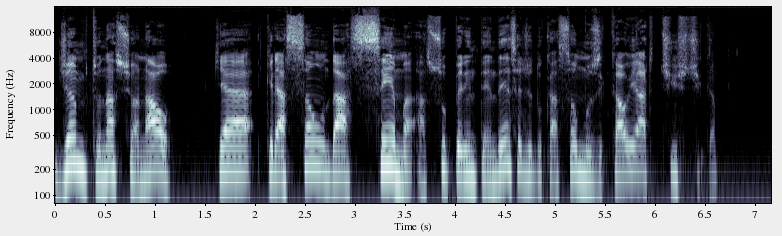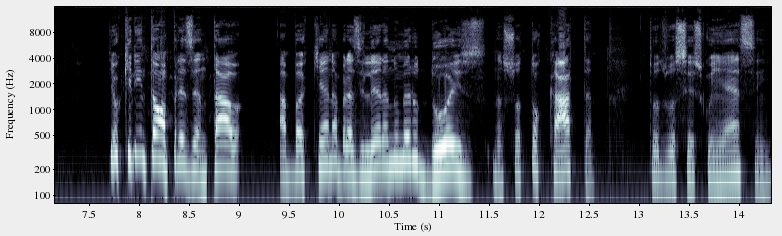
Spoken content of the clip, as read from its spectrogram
de âmbito nacional, que é a criação da SEMA, a Superintendência de Educação Musical e Artística. Eu queria então apresentar a Baquiana Brasileira número 2, na sua tocata, que todos vocês conhecem,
